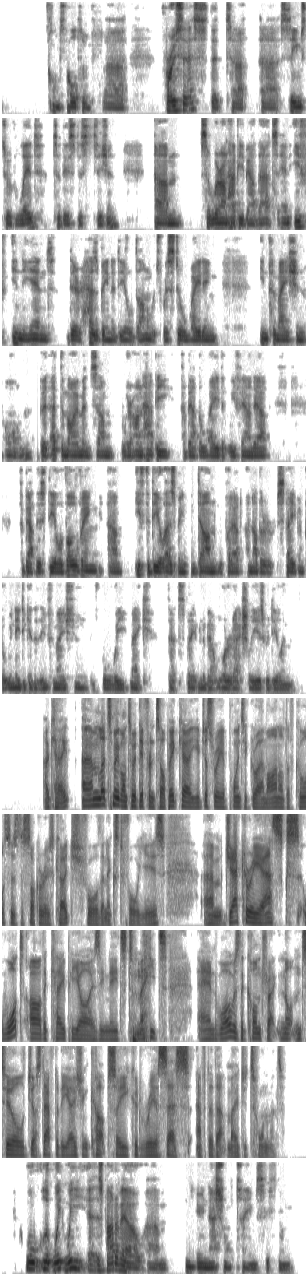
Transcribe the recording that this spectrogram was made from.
consultative uh, process that uh, seems to have led to this decision. Um, so we're unhappy about that. And if in the end there has been a deal done, which we're still waiting information on, but at the moment um, we're unhappy about the way that we found out about this deal evolving. Um, if the deal has been done, we'll put out another statement, but we need to get that information before we make that statement about what it actually is we're dealing with. Okay, um, let's move on to a different topic. Uh, you've just reappointed Graham Arnold, of course, as the Socceroos coach for the next four years. Um, Jackery asks, what are the KPIs he needs to meet? And why was the contract not until just after the Asian Cup so you could reassess after that major tournament? Well, look, we, we as part of our um, new national team system,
